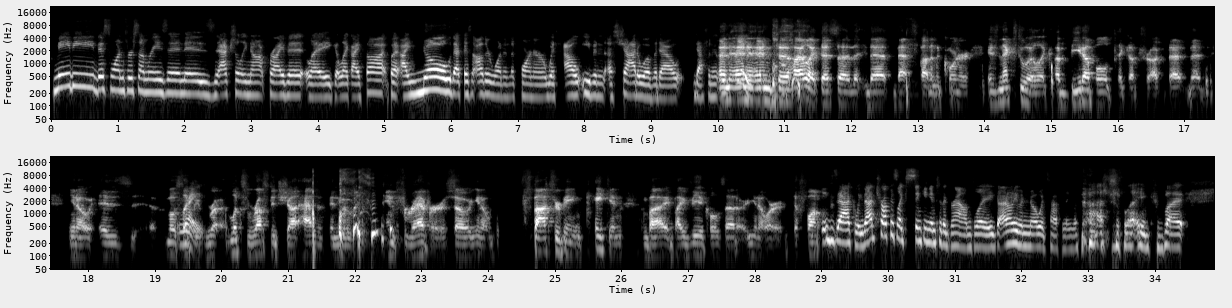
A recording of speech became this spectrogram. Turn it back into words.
maybe this one for some reason is actually not private, like like I thought, but I know that this other one in the corner, without even a shadow of a doubt, definitely. And and is. and to highlight this, uh, that that that spot in the corner is next to a like a beat up old pickup truck that that you know is most likely Right. ru- looks rusted shut, hasn't been moved in forever. So you know, spots are being taken by by vehicles that are you know are defunct. exactly. That truck is like sinking into the ground. Like i don't even know what's happening with that. Like but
